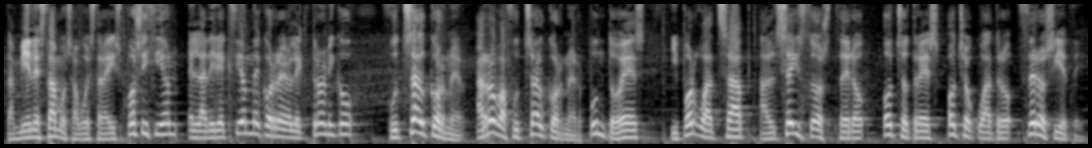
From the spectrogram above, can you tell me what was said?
También estamos a vuestra disposición en la dirección de correo electrónico futsalcorner@futsalcorner.es y por WhatsApp al 620 838407.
